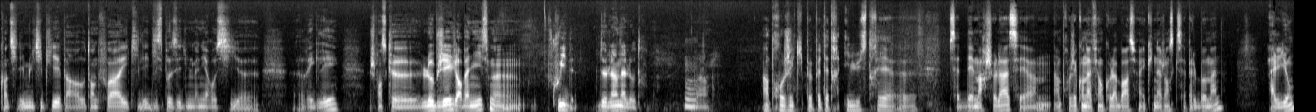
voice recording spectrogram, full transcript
quand il est multiplié par autant de fois et qu'il est disposé d'une manière aussi euh, réglée? Je pense que l'objet, l'urbanisme, quid de l'un à l'autre. Mm. Un projet qui peut peut-être illustrer euh, cette démarche-là, c'est euh, un projet qu'on a fait en collaboration avec une agence qui s'appelle Bauman, à Lyon,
